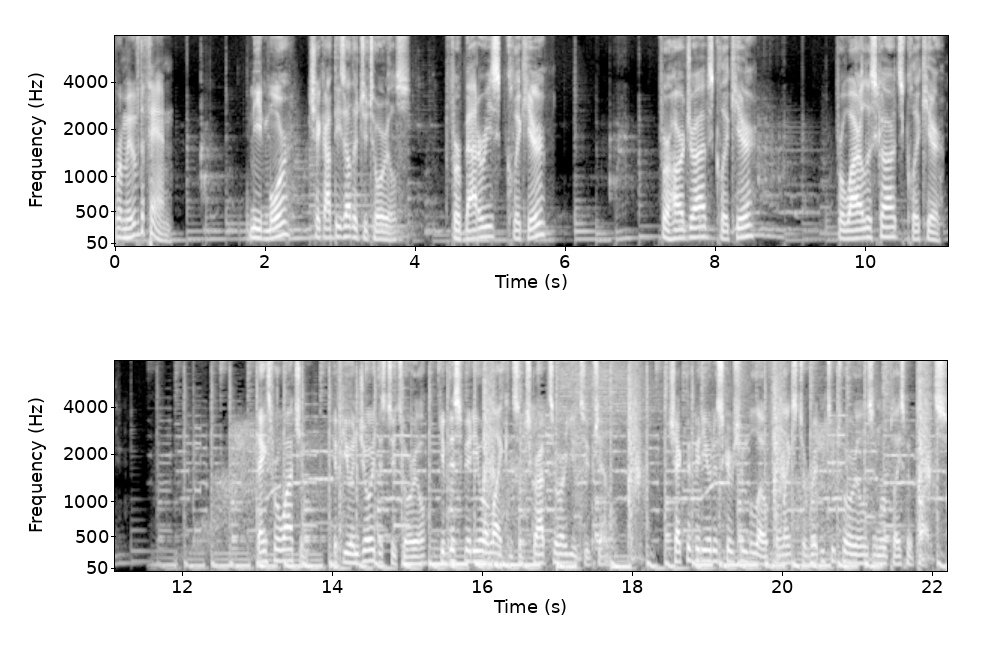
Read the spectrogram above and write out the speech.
Remove the fan. Need more? Check out these other tutorials. For batteries, click here. For hard drives, click here. For wireless cards, click here. Thanks for watching. If you enjoyed this tutorial, give this video a like and subscribe to our YouTube channel. Check the video description below for links to written tutorials and replacement parts.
